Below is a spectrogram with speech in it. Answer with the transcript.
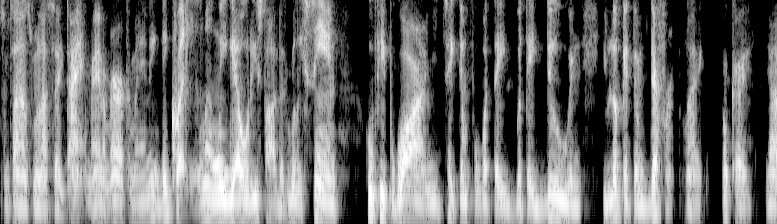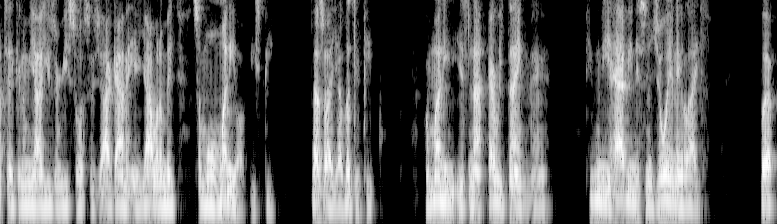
Sometimes when I say, "Damn, man, America, man, they they crazy." When you get older, you start to really seeing who people are, and you take them for what they what they do, and you look at them different. Like, okay, Y'all taking them, y'all using resources. Y'all got in here. Y'all want to make some more money off these people. That's why y'all look at people. But money is not everything, man. People need happiness and joy in their life. But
